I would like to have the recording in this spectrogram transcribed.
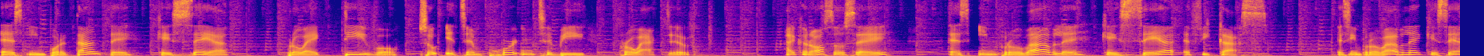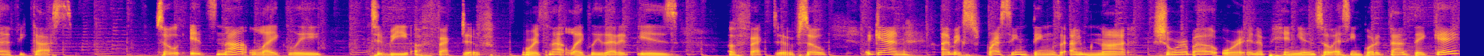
Es importante que sea proactivo. So it's important to be proactive. I could also say, es improbable que sea eficaz. Es improbable que sea eficaz. So it's not likely to be effective, or it's not likely that it is effective. So again, I'm expressing things I'm not sure about or an opinion. So es importante que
